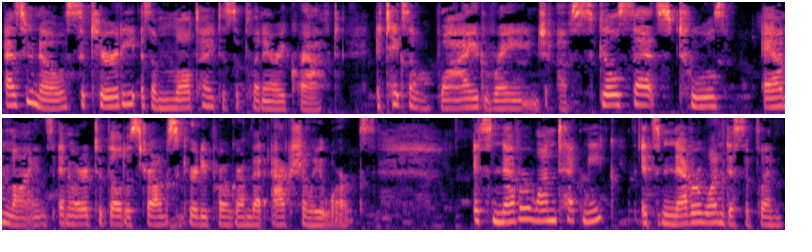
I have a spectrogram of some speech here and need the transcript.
As you know, security is a multidisciplinary craft. It takes a wide range of skill sets, tools, and minds in order to build a strong security program that actually works. It's never one technique, it's never one discipline.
